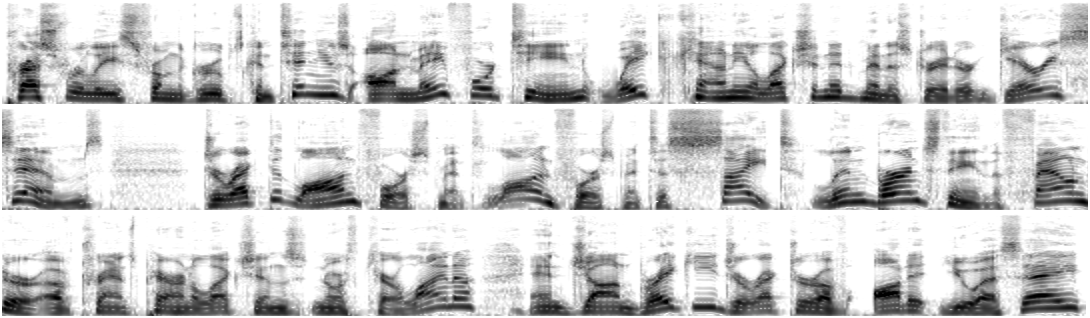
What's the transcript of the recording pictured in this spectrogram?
press release from the groups continues, on May 14, Wake County Election Administrator Gary Sims directed law enforcement, law enforcement to cite Lynn Bernstein, the founder of Transparent Elections North Carolina, and John Brakey, director of Audit USA,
